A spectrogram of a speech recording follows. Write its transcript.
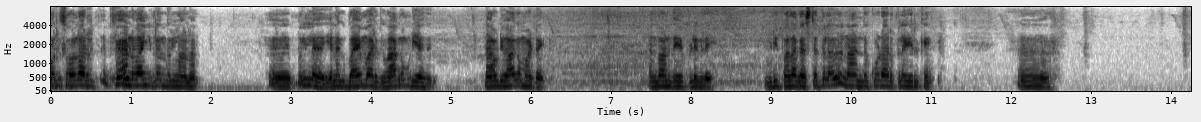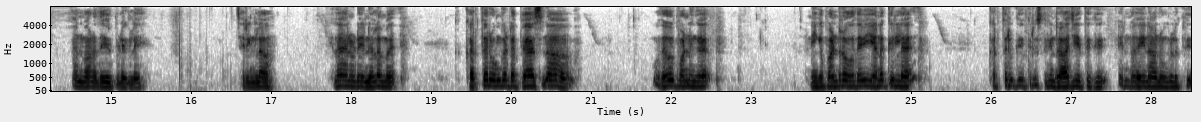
ஒரு சோலார் ஃபேன் வாங்கிட்டு வந்துடலாம் நான். இப்போ இல்லை எனக்கு பயமாக இருக்குது வாங்க முடியாது. நான் அப்படி வாங்க மாட்டேன். அன்பான தேவ பிள்ளைகளே இப்படி பல கஷ்டத்தில் தான் நான் இந்த கூடாரத்தில் இருக்கேன். அன்பான தேவ பிள்ளைகளே சரிங்களா? இதான் என்னுடைய நிலைமை. கர்த்தர் உங்கள்கிட்ட பேசினா உதவி பண்ணுங்கள் நீங்கள் பண்ணுற உதவி எனக்கு இல்லை. கர்த்தருக்கு கிறிஸ்துவின் ராஜ்யத்துக்கு என்பதை நான் உங்களுக்கு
